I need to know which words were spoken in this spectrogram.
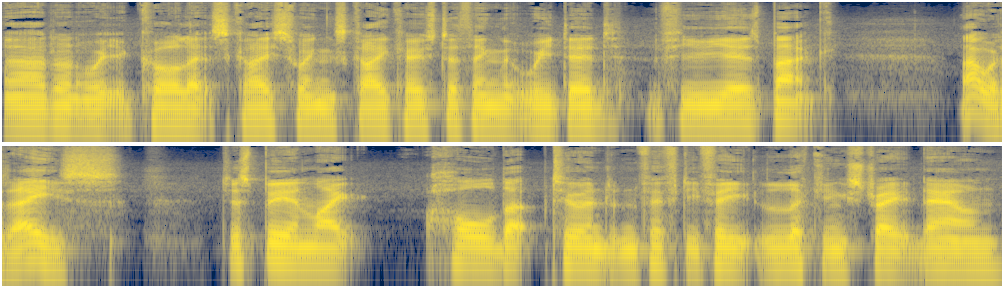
I don't know what you call it, sky swing, sky coaster thing that we did a few years back. That was ace. Just being like holed up 250 feet, looking straight down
